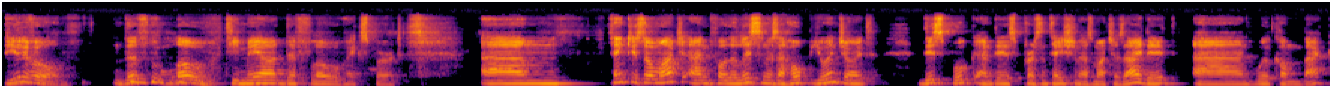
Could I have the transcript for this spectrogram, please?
Beautiful. The flow, Timea, the flow expert. Um, thank you so much. And for the listeners, I hope you enjoyed this book and this presentation as much as I did. And we'll come back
